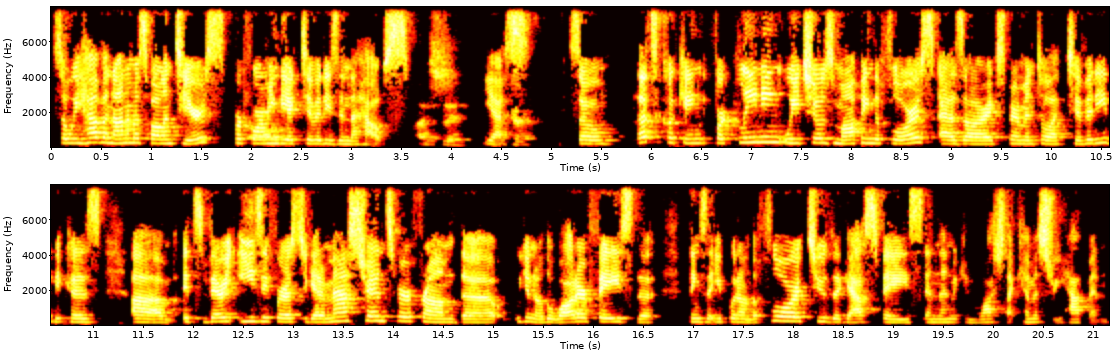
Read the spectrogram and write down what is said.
So we have anonymous volunteers performing oh. the activities in the house. I see. Yes. Okay. So that's cooking. For cleaning, we chose mopping the floors as our experimental activity because um, it's very easy for us to get a mass transfer from the, you know, the water phase, the things that you put on the floor to the gas phase, and then we can watch that chemistry happen.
